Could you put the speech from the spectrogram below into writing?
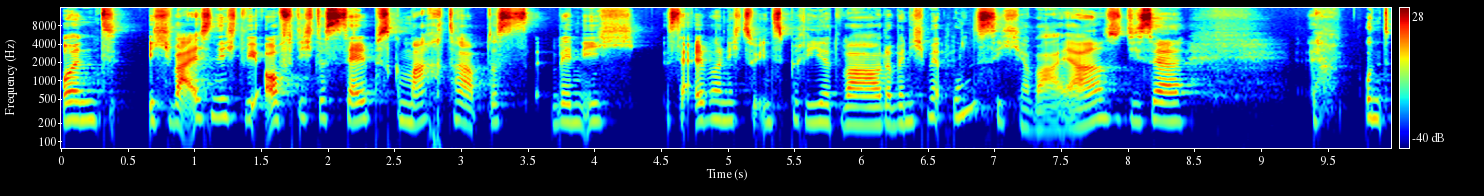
Und ich weiß nicht, wie oft ich das selbst gemacht habe, dass wenn ich selber nicht so inspiriert war oder wenn ich mir unsicher war, ja, also diese und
